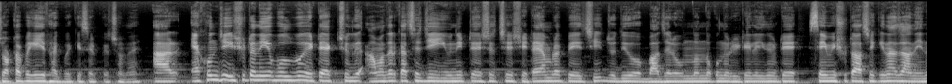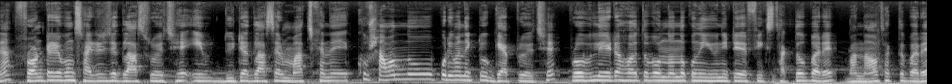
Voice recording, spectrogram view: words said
জটা পেকেই থাকবে কেসের পেছনে। আর এখন যে ইস্যুটা নিয়ে বলব, এটা অ্যাকচুয়ালি আমাদের কাছে যে ইউনিটটা এসেছে, সেটাই আমরা পেয়েছি। যদিও বাজারে অন্যান্য কোনো রিটেল ইউনিটে সেম ইস্যুটা আছে কিনা জানি না। ফ্রন্টের এবং সাইডের যে গ্লাস রয়েছে, এই দুইটা গ্লাসের মাঝখানে খুব সামান্য পরিমাণে একটু গ্যাপ রয়েছে। প্রবলি এটা হয়তো বা অন্যান্য কোনো ইউনিটে ফিক্স থাকতেও পারে বা নাও থাকতে পারে।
